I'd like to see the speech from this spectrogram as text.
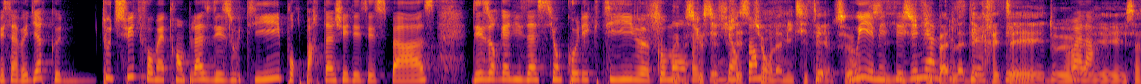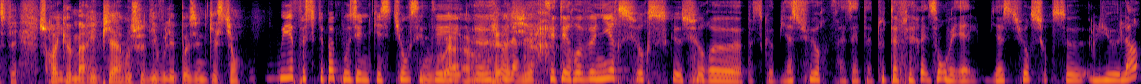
mais ça veut dire que tout de suite, il faut mettre en place des outils pour partager des espaces, des organisations collectives, comment oui, parce que c'est une gestion, la mixité. Oui, mais c'est génial. Il suffit pas de la décréter et, de, et ça se fait. Je crois que Marie-Pierre Bouchaudy voulait poser une question. Oui, enfin, c'était pas poser une question, c'était euh, c'était revenir sur ce que sur euh, parce que bien sûr, Fazette a tout à fait raison et elle, bien sûr, sur ce lieu-là,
